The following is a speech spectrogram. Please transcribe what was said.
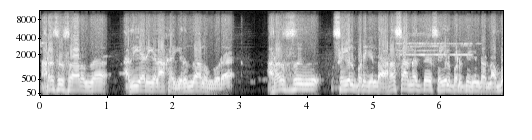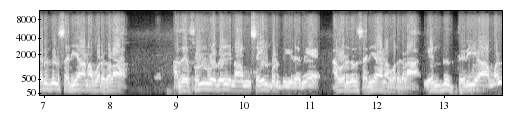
அரசு சார்ந்த அதிகாரிகளாக இருந்தாலும் கூட அரசு செயல்படுகின்ற அரசாங்கத்தை செயல்படுத்துகின்ற நபர்கள் சரியானவர்களா? அதை சொல்வதை நாம் செயல்படுத்துகிறோமே அவர்கள் சரியானவர்களா? என்று தெரியாமல்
